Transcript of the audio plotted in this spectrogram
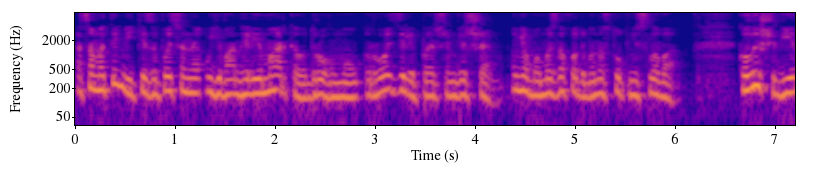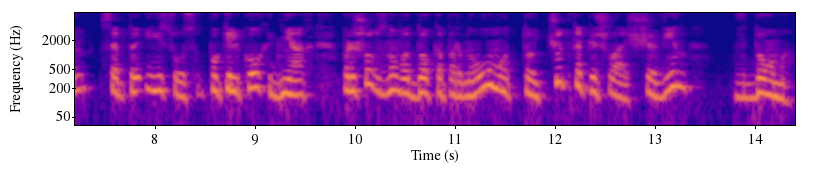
а саме тим, яке записане у Євангелії Марка у другому розділі першим віршем. У ньому ми знаходимо наступні слова: коли ж він, себто Ісус, по кількох днях прийшов знову до Капернауму, то чутка пішла, що він вдома.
